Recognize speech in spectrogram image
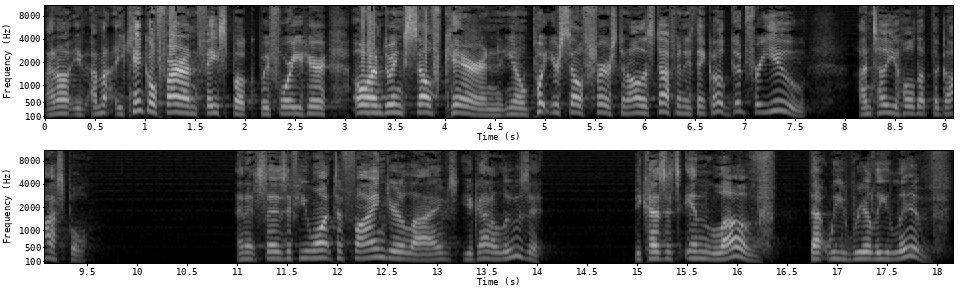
I don't. Not, you can't go far on Facebook before you hear, "Oh, I'm doing self care," and you know, put yourself first, and all this stuff, and you think, "Oh, good for you," until you hold up the gospel, and it says, if you want to find your lives, you got to lose it, because it's in love that we really live.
